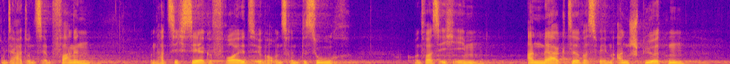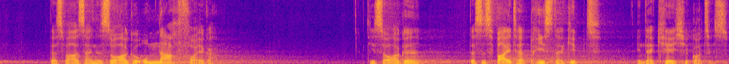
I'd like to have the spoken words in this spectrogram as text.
und er hat uns empfangen und hat sich sehr gefreut über unseren Besuch und was ich ihm anmerkte, was wir ihm anspürten, das war seine Sorge um Nachfolger. Die Sorge, dass es weiter Priester gibt in der Kirche Gottes.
